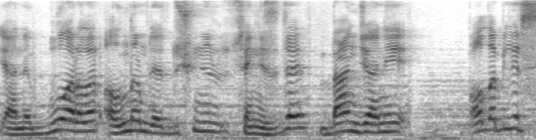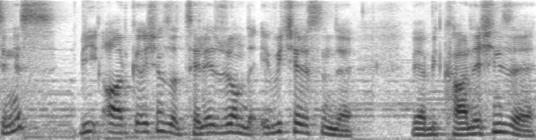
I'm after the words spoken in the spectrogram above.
yani bu aralar alınır diye düşünürseniz de bence hani alabilirsiniz. Bir arkadaşınızla televizyonda ev içerisinde veya bir kardeşinize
